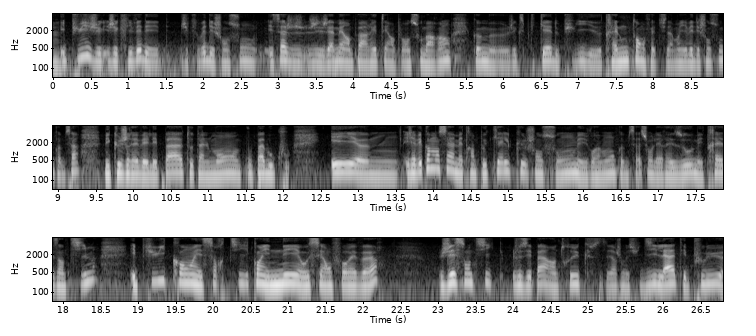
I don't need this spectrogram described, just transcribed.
Hmm. Et puis j'écrivais des, j'écrivais des chansons. Et ça, j'ai jamais un peu arrêté, un peu en sous-marin, comme j'expliquais depuis très longtemps en fait. Finalement, il y avait des chansons comme ça, mais que je révélais pas totalement ou pas beaucoup. Et, euh, et j'avais commencé à mettre un peu quelques chansons, mais vraiment comme ça sur les réseaux, mais très intimes. Et puis quand est sorti, quand est né Océan Forever, j'ai senti, je sais pas, un truc, c'est-à-dire je me suis dit là, t'es plus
